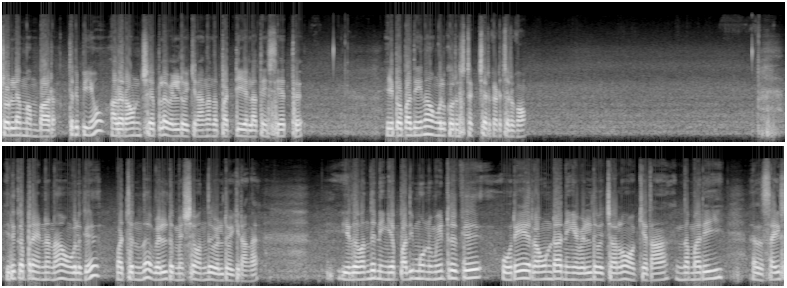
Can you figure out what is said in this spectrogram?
டுவெல் எம்எம் பார். திருப்பியும் அதை ரவுண்ட் ஷேப்பில் வெல்டு வைக்கிறாங்க. அந்த பட்டி எல்லாத்தையும் சேர்த்து. இப்போ பார்த்தீங்கன்னா உங்களுக்கு ஒரு ஸ்ட்ரக்சர் கிடச்சிருக்கும். இதுக்கப்புறம் என்னென்னா உங்களுக்கு வச்சுருந்த வெல்டு மெஷ்ஷை வந்து வெல்டு வைக்கிறாங்க. இதை வந்து நீங்கள் பதிமூணு மீட்டருக்கு ஒரே ரவுண்டாக நீங்கள் வெல்டு வச்சாலும் ஓகே தான். இந்த மாதிரி சைஸ்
